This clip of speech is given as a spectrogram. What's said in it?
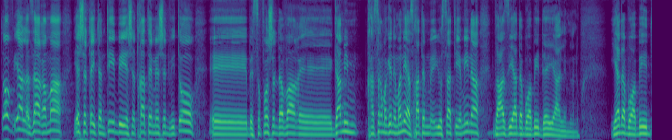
טוב, יאללה, זה הרמה, יש את איתן טיבי, יש את חתם, יש את ויטור. אה, בסופו של דבר, אה, גם אם חסר מגן ימני, אז חתם יוסט ימינה, ואז יד אבו עביד די ייעלם לנו. יד אבו עביד,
